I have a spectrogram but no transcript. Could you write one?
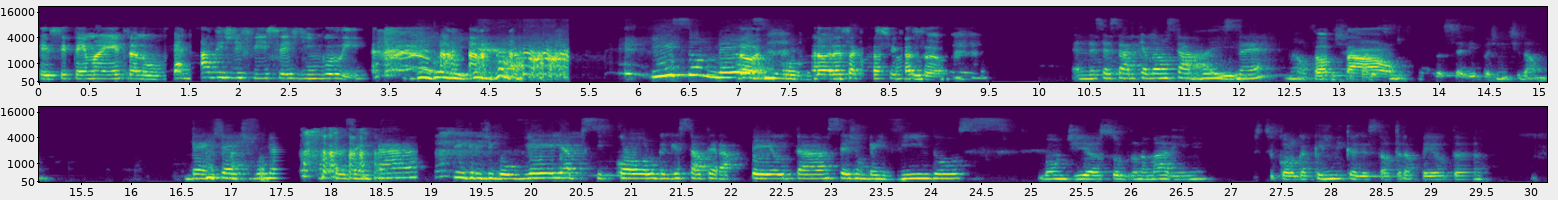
Esse tema entra no verdades difíceis de engolir. De engolir. Isso mesmo. Adoro, adoro essa classificação. É necessário quebrar uns tabus, né? Não, total. Ali para a gente dar um. Bem, gente, vou me apresentar. Sigrid Gouveia, psicóloga, gestalterapeuta. Sejam bem-vindos. Bom dia, eu sou Bruna Marini, psicóloga clínica, gestalterapeuta.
